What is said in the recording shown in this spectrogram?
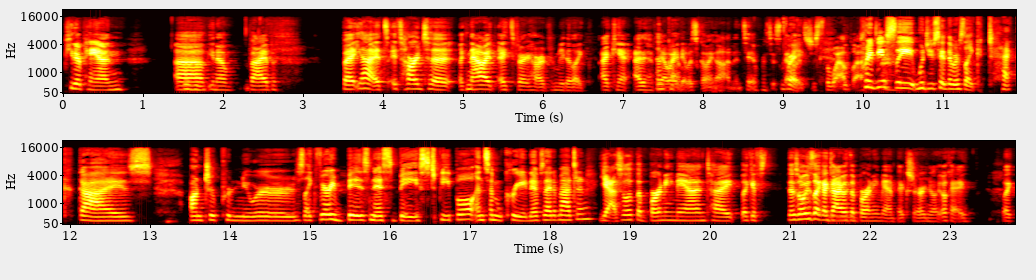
Peter Pan uh, you know, vibe. But yeah, it's it's hard to like now. I, it's very hard for me to like. I can't. I have no Okay. idea what's going on in San Francisco. Right. It's just the wild west. Previously, would you say there was like tech guys, entrepreneurs, like very business based people, and some creatives? I'd imagine. yeah. So like the Burning Man type. Like if there's always like a guy with a Burning Man picture, and you're like, okay, like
